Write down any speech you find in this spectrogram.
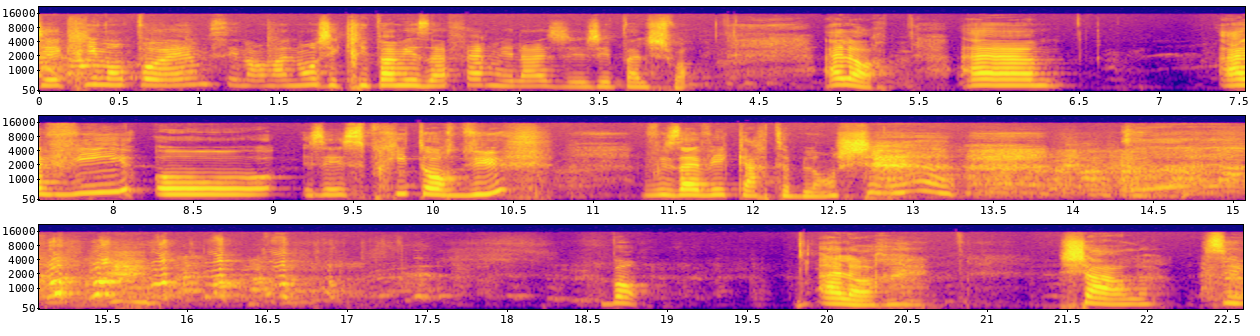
j'ai écrit mon poème. C'est normalement, j'écris pas mes affaires, mais là, j'ai pas le choix. Alors, euh, avis aux esprits tordus, vous avez carte blanche. bon, alors, Charles, c'est.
